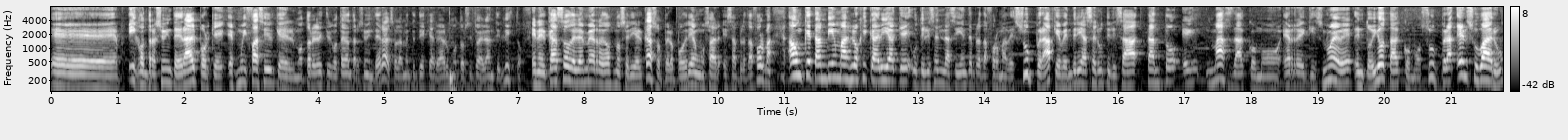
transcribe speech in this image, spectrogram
eh, y con tracción integral, porque es muy fácil que el motor eléctrico tenga tracción integral, tienes que agregar un motorcito adelante y listo. En el caso del MR2 no sería el caso, pero podrían usar esa plataforma. Aunque también más lógica haría que utilicen la siguiente plataforma de Supra, que vendría a ser utilizada tanto en Mazda como RX9, en Toyota como Supra, en Subaru,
